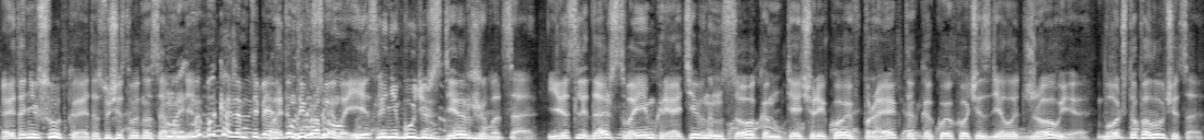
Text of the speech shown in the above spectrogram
Это не шутка, это существует на самом Мы, деле. мы покажем тебе. В этом ты проблема. Если не будешь сдерживаться, если дашь своим креативным соком течь рекой в проектах, какой хочет сделать Джоуи, вот что получится.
